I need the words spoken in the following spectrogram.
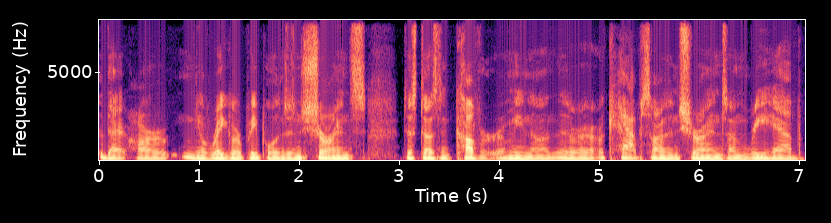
that are you know regular people's insurance just doesn't cover. I mean, uh, there are caps on insurance on rehab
